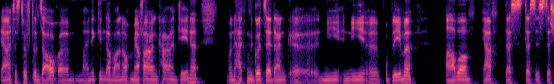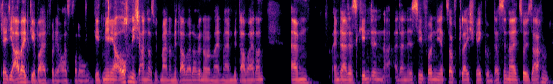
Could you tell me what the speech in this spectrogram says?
ja, das trifft uns auch. Ähm, meine Kinder waren auch mehrfach in Quarantäne und hatten Gott sei Dank äh, nie, nie äh, Probleme. Aber ja, das, das, ist, das stellt die Arbeitgeber halt vor die Herausforderung. Geht mir ja auch nicht anders mit meiner Mitarbeiterin oder mit meinen Mitarbeitern. Ähm, wenn da das Kind, in, dann ist sie von jetzt auf gleich weg. Und das sind halt so Sachen,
